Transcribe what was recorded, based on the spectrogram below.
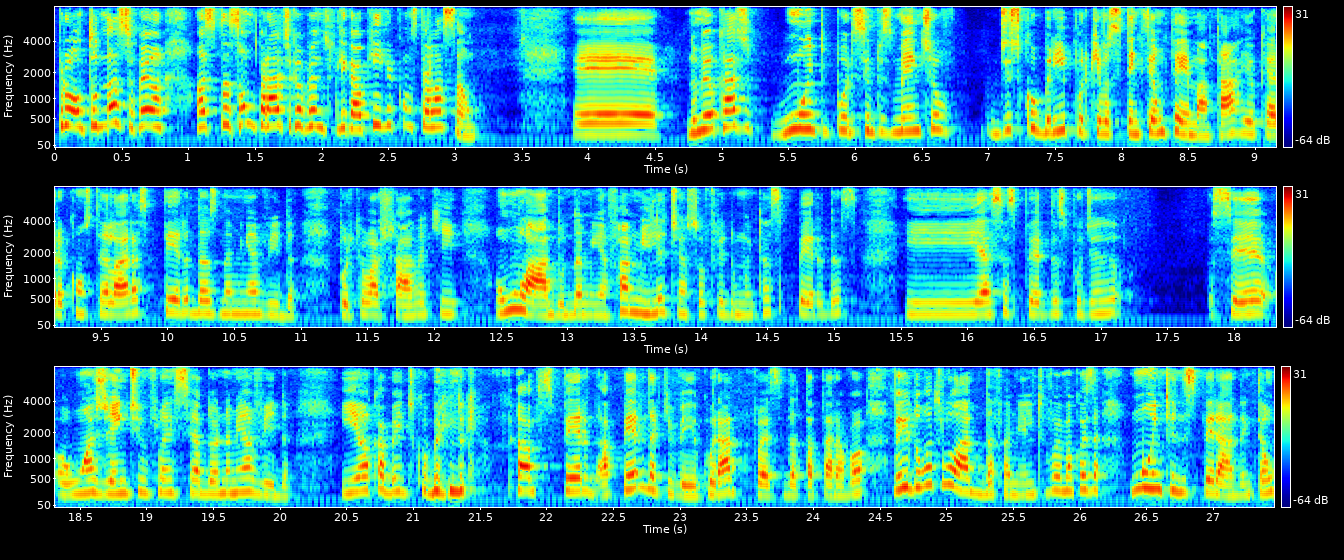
Pronto, nossa, foi uma, uma situação prática para me explicar o que que é constelação. É, no meu caso, muito por simplesmente eu descobri, porque você tem que ter um tema, tá? Eu quero constelar as perdas da minha vida. Porque eu achava que um lado da minha família tinha sofrido muitas perdas e essas perdas podiam ser um agente influenciador na minha vida. E eu acabei descobrindo que a perda, a perda que veio curada, que foi essa da tataravó, veio do outro lado da família. Então foi uma coisa muito inesperada. Então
